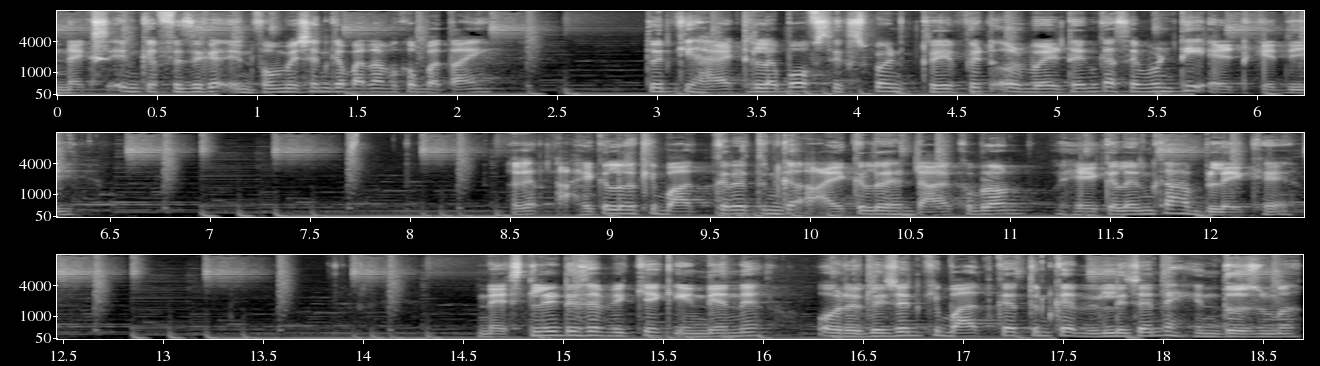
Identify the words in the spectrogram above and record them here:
नेक्स्ट इनके फ़िज़िकल इन्फॉर्मेशन के बारे में आपको बताएँ। तो इनकी हाइट है लगभग सिक्स पॉइंट थ्री फिट और वेट है इनका सेवेंटी एट के जी अगर आई कलर की बात करें तो इनका आई कलर है डार्क ब्राउन हेयर कलर इनका ब्लैक है। नेशनलिटी से विकी एक इंडियन है और रिलीजन की बात करें तो इनका रिलीजन है हिंदुज्म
